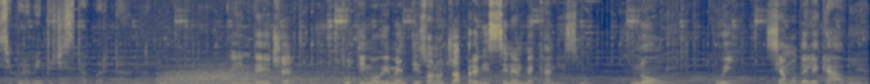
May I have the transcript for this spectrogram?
sicuramente ci sta guardando. E invece, tutti i movimenti sono già previsti nel meccanismo. Noi, qui, siamo delle cavie.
